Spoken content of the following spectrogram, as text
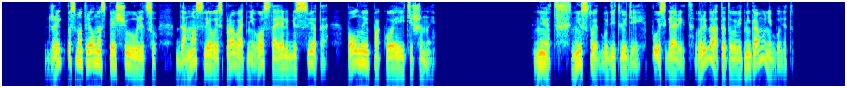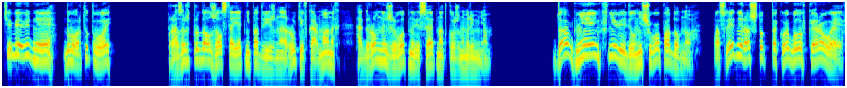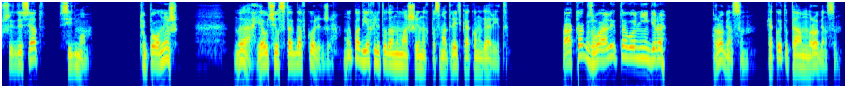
Джейк посмотрел на спящую улицу. Дома слева и справа от него стояли без света, полные покоя и тишины. «Нет, не стоит будить людей. Пусть горит. Вреда от этого ведь никому не будет». «Тебе виднее. Двор-то твой», Празер продолжал стоять неподвижно, руки в карманах, огромный живот нависает над кожаным ремнем. «Давненько не видел ничего подобного. Последний раз что-то такое было в Кэровэе в шестьдесят седьмом. Ты помнишь?» «Да, я учился тогда в колледже. Мы подъехали туда на машинах посмотреть, как он горит». «А как звали того нигера?» «Робинсон. Какой-то там Робинсон.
